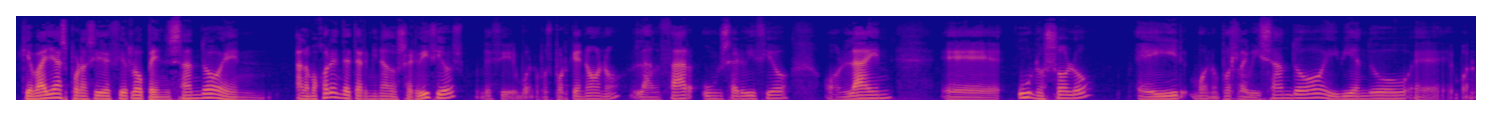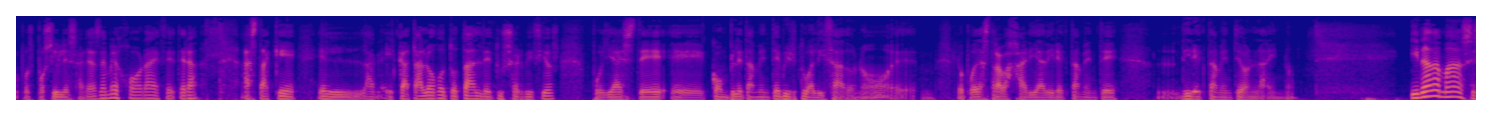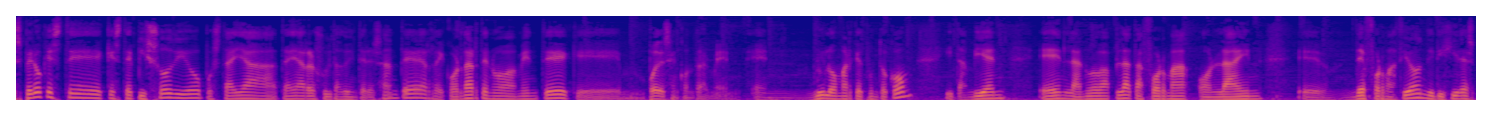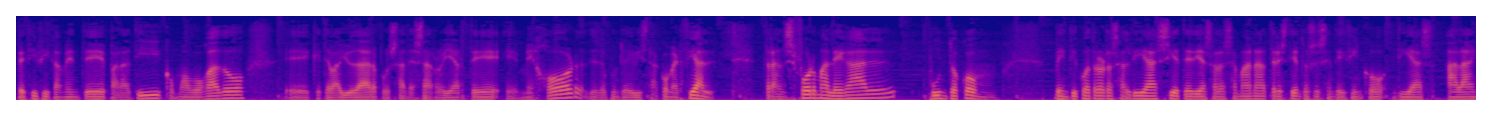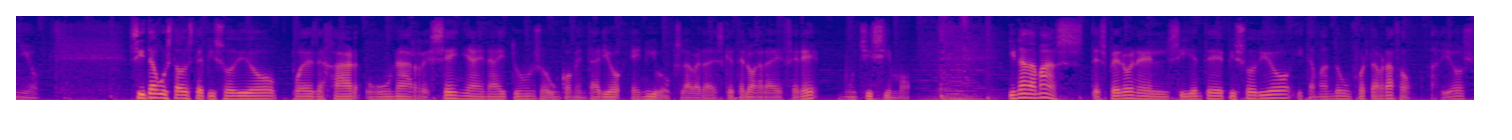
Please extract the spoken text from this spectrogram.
que vayas, por así decirlo, pensando en, a lo mejor en determinados servicios, decir, bueno, pues ¿por qué no, no? Lanzar un servicio online eh, uno solo e ir bueno pues revisando y viendo eh, bueno pues posibles áreas de mejora etcétera hasta que el, el, catálogo total de tus servicios pues ya esté eh, completamente virtualizado no eh, lo puedas trabajar ya directamente directamente online no y nada más, espero que este, que este episodio pues te haya, te haya resultado interesante. Recordarte nuevamente que puedes encontrarme en, en y también en la nueva plataforma online eh, de formación dirigida específicamente para ti como abogado eh, que te va a ayudar pues a desarrollarte eh, mejor desde el punto de vista comercial. Transformalegal.com 24 horas al día, 7 días a la semana, 365 días al año. Si te ha gustado este episodio, puedes dejar una reseña en iTunes o un comentario en iVoox. La verdad es que te lo agradeceré muchísimo. Y nada más, te espero en el siguiente episodio y te mando un fuerte abrazo. Adiós.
